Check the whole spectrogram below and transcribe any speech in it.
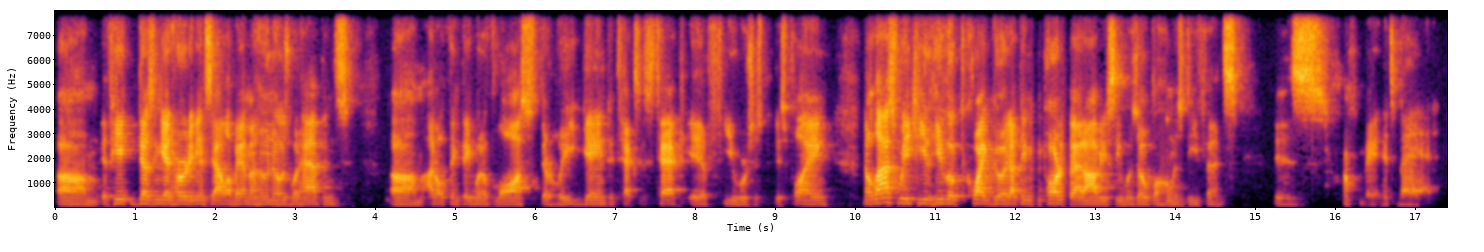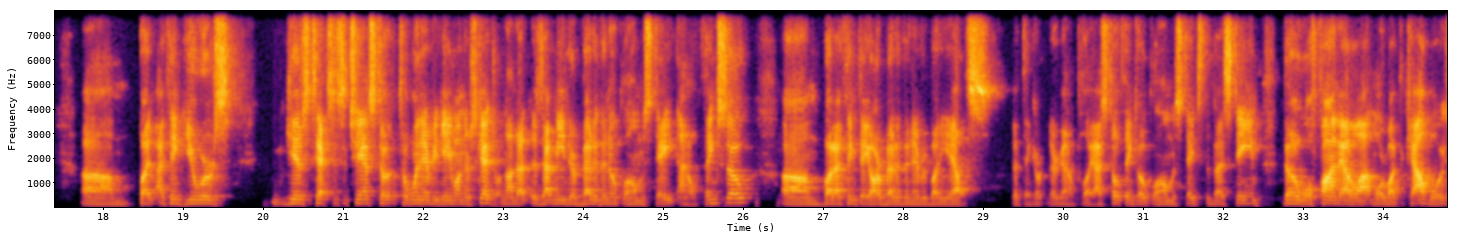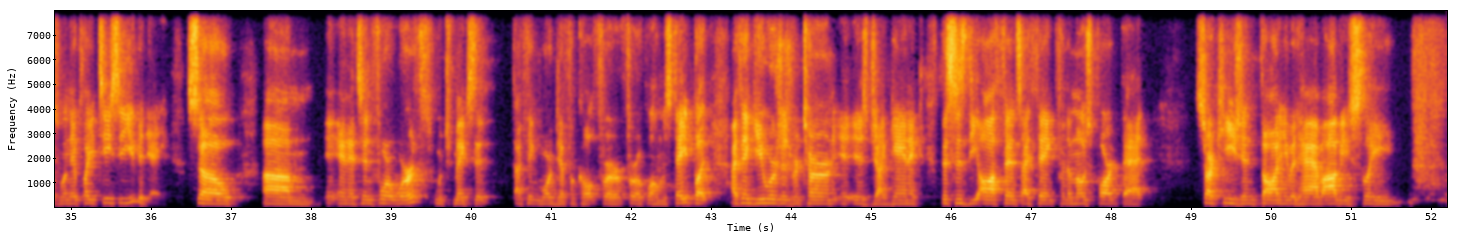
Um, if he doesn't get hurt against Alabama, who knows what happens? Um, I don't think they would have lost their league game to Texas Tech if Ewers is, is playing. Now, last week he he looked quite good. I think part of that obviously was Oklahoma's defense is oh man, it's bad. Um, but I think Ewers gives Texas a chance to, to win every game on their schedule. Now, that does that mean they're better than Oklahoma State? I don't think so. Um, but I think they are better than everybody else that they, they're going to play. I still think Oklahoma State's the best team, though we'll find out a lot more about the Cowboys when they play TCU today. So, um, and it's in Fort Worth, which makes it, I think, more difficult for, for Oklahoma State. But I think Ewers' return is gigantic. This is the offense, I think, for the most part, that Sarkisian thought he would have. Obviously,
